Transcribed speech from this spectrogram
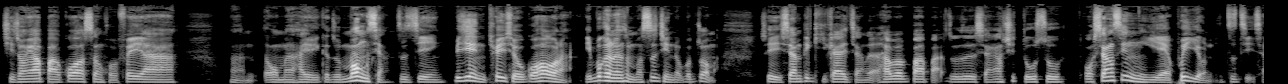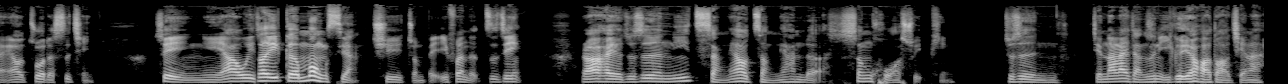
其中要包括生活费啊，嗯，我们还有一个就是梦想资金，毕竟你退休过后了，你不可能什么事情都不做嘛。所以像 Dicky 刚才讲的，他们爸爸就是想要去读书。我相信你也会有你自己想要做的事情，所以你要为这一个梦想去准备一份的资金。然后还有就是你想要怎样的生活水平，就是简单来讲，就是你一个月要花多少钱啦。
